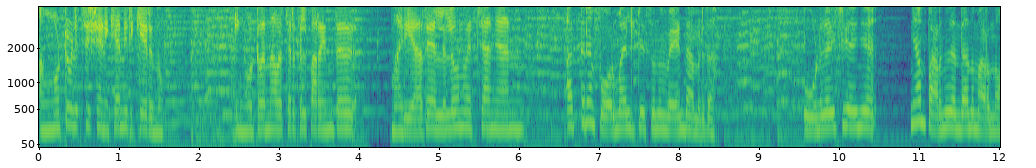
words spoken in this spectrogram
അങ്ങോട്ട് വിളിച്ച് ക്ഷണിക്കാനിരിക്കായിരുന്നു. ഇങ്ങോട്ട് വന്ന അവസരത്തിൽ പറയുന്നത് മര്യാദയല്ലല്ലോ എന്ന് വെച്ചാ ഞാൻ അത്തരം ഫോർമാലിറ്റീസ് ഒന്നും വേണ്ട അമൃത. ഊണ് കഴിച്ചു കഴിഞ്ഞ് ഞാൻ പറഞ്ഞത് എന്താന്ന് മറന്നോ?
